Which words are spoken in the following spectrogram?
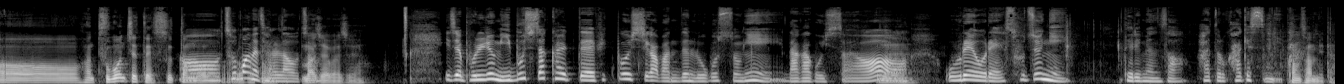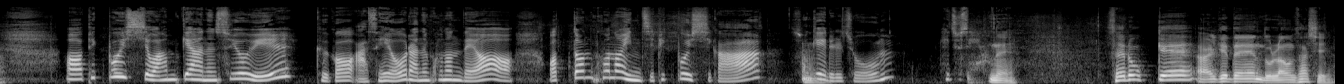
어, 한 두 번째 때 썼던 어, 거. 초반에 잘 나오죠. 맞아요, 맞아요. 이제 볼륨 2부 시작할 때 픽보이 씨가 만든 로고송이 나가고 있어요. 네. 오래오래 소중히 들으면서 하도록 하겠습니다. 감사합니다. 어, 픽보이 씨와 함께하는 수요일 그거 아세요? 라는 코너인데요. 어떤 코너인지 픽보이 씨가 소개를 음. 좀 해주세요. 네. 새롭게 알게 된 놀라운 사실,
